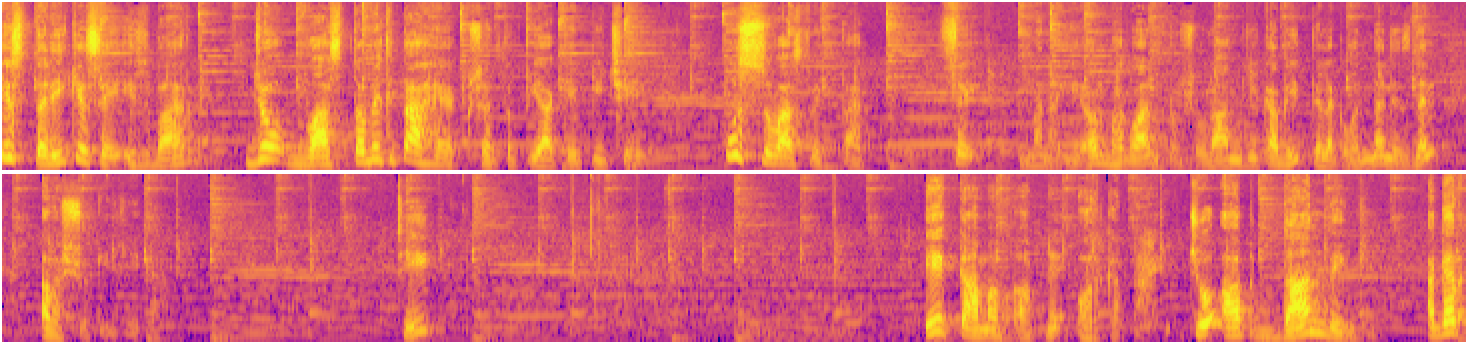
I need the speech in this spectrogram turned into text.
इस तरीके से इस बार जो वास्तविकता है अक्षय तृतीया के पीछे, उस वास्तविकता से मनाइए। और भगवान परशुराम जी का भी तिलक वंदन इस दिन अवश्य कीजिएगा। ठीक? एक काम अब आपने और करना है। जो आप दान देंगे, अगर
